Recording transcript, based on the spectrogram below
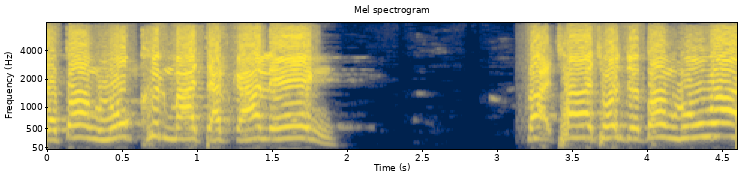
จะต้องลุกขึ้นมาจัดการเอง ประชาชนจะต้องรู้ว่า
